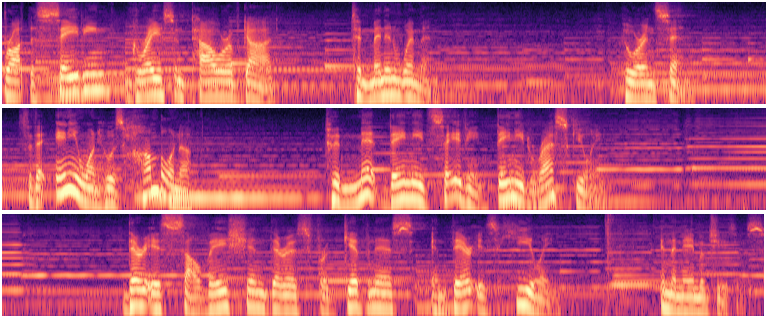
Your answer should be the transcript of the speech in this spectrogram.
brought the saving grace and power of God to men and women who are in sin. So that anyone who is humble enough to admit they need saving, they need rescuing, there is salvation, there is forgiveness, and there is healing in the name of Jesus.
